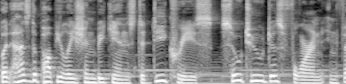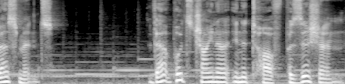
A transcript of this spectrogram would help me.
But as the population begins to decrease, so too does foreign investment. That puts China in a tough position.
